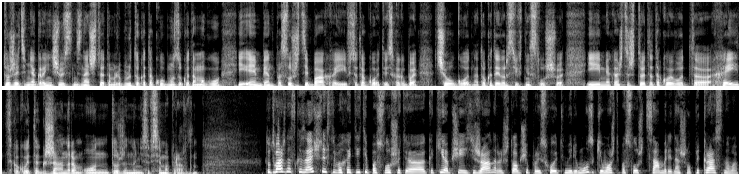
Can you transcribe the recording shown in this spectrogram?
тоже этим не ограничиваюсь, не знать, что я там люблю только такую музыку, там могу и эмбиент послушать, и Баха, и все такое. То есть как бы что угодно, только Тейлор Свифт не слушаю. И мне кажется, что это такой вот э, хейт какой-то к жанрам, он тоже, ну, не совсем оправдан. Тут важно сказать, что если вы хотите послушать, э, какие вообще есть жанры, что вообще происходит в мире музыки, можете послушать саммари нашего прекрасного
